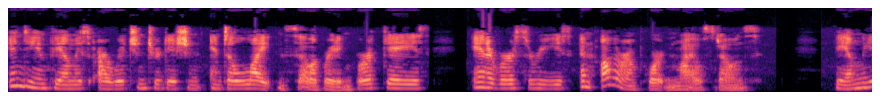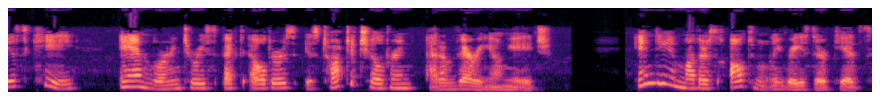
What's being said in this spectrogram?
Indian families are rich in tradition and delight in celebrating birthdays, anniversaries, and other important milestones. Family is key, and learning to respect elders is taught to children at a very young age. Indian mothers ultimately raise their kids,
